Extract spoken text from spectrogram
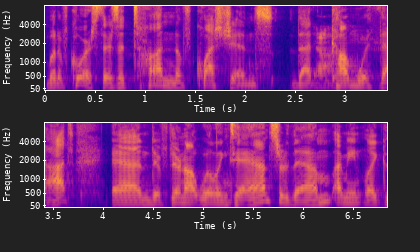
but of course, there's a ton of questions that yeah. come with that. And if they're not willing to answer them, I mean, like,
